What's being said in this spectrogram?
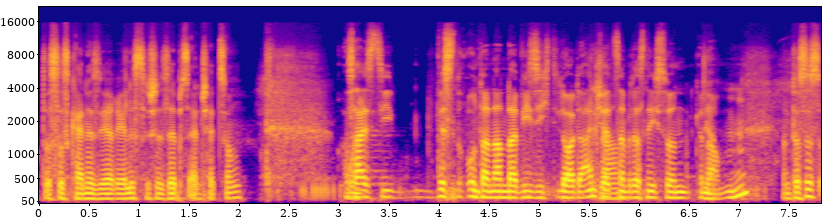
dass das keine sehr realistische Selbsteinschätzung. Das heißt, die wissen untereinander, wie sich die Leute einschätzen, Klar. damit das nicht so ein, genau. Ja. Mhm. Und das ist,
